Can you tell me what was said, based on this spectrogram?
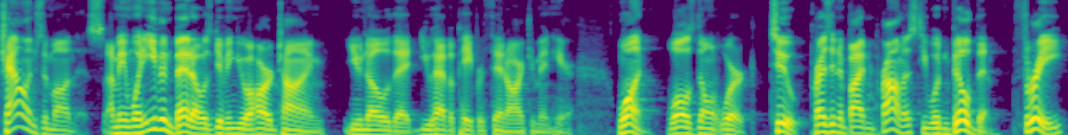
challenged them on this. I mean, when even Beto is giving you a hard time, you know that you have a paper thin argument here. One, walls don't work. Two, President Biden promised he wouldn't build them. Three,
